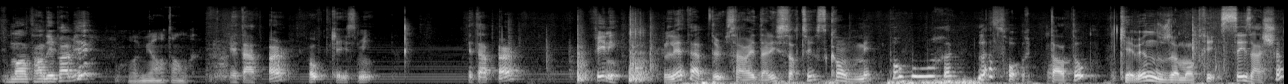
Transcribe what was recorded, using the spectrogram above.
vous m'entendez pas bien? on va mieux entendre. Étape 1. Oh, case me. Étape 1. Fini. L'étape 2, ça va être d'aller sortir ce qu'on met pour la soirée. Tantôt, Kevin nous a montré ses achats,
